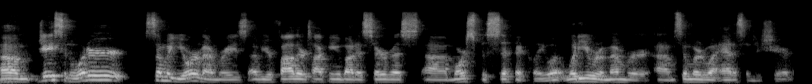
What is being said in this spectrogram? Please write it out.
Um, jason what are some of your memories of your father talking about his service uh, more specifically? What, what do you remember um, similar to what addison just shared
